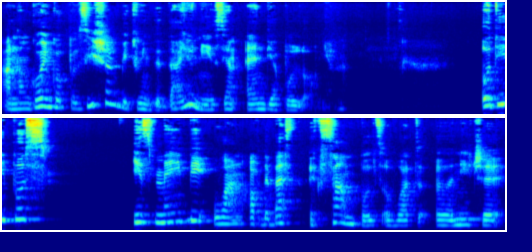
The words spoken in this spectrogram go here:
an ongoing opposition between the Dionysian and the Apollonian. Oedipus is maybe one of the best examples of what uh, Nietzsche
